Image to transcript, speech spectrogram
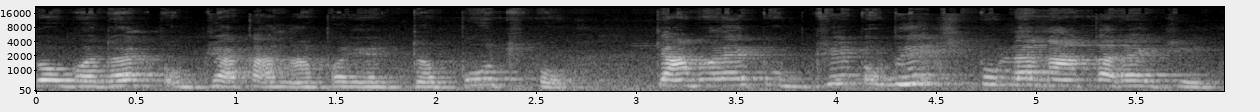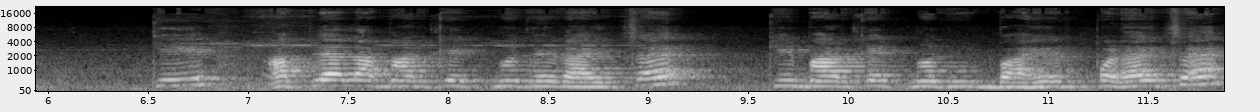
तो बदल तुमच्या कानापर्यंत पोचतो. त्यामुळे तुमची तुम्हीच तुलना करायची. की आपल्याला मार्केटमध्ये राहायचं आहे की मार्केटमधून बाहेर पडायचं आहे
